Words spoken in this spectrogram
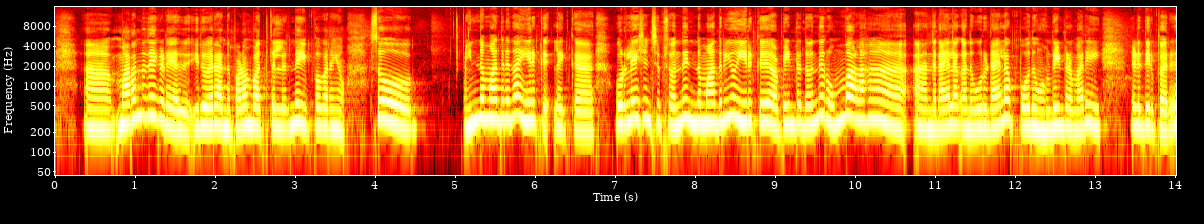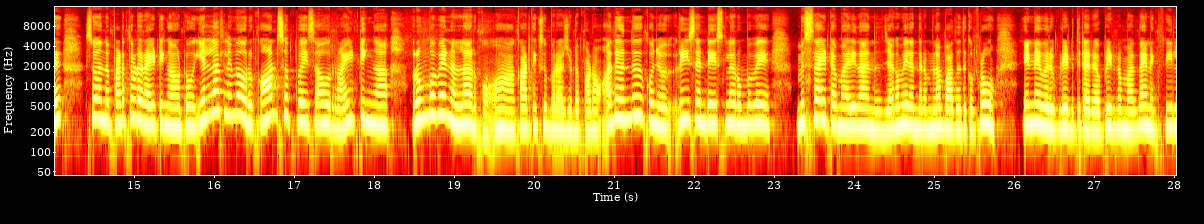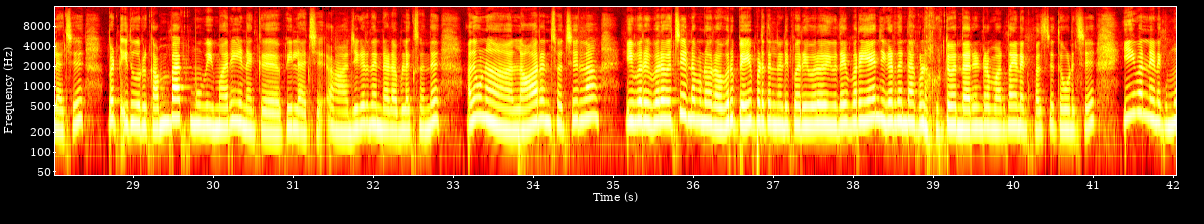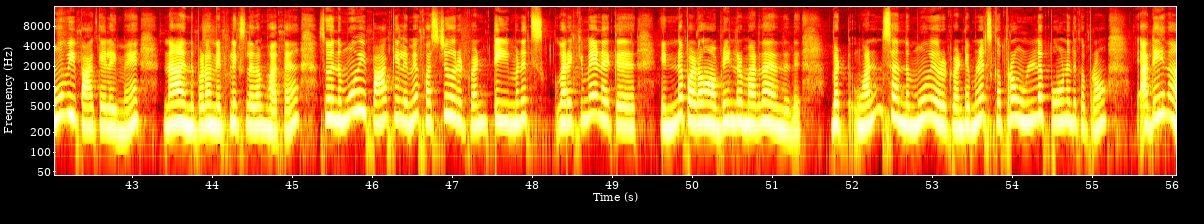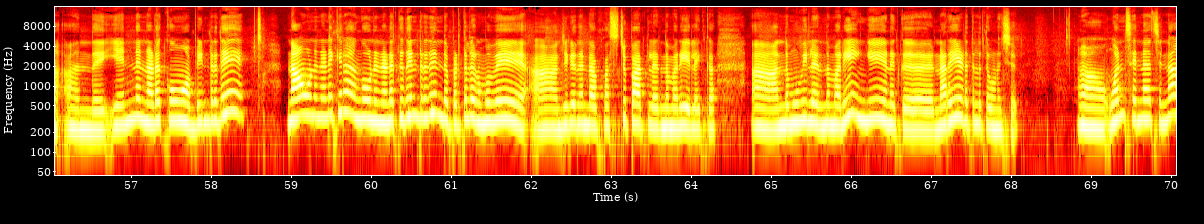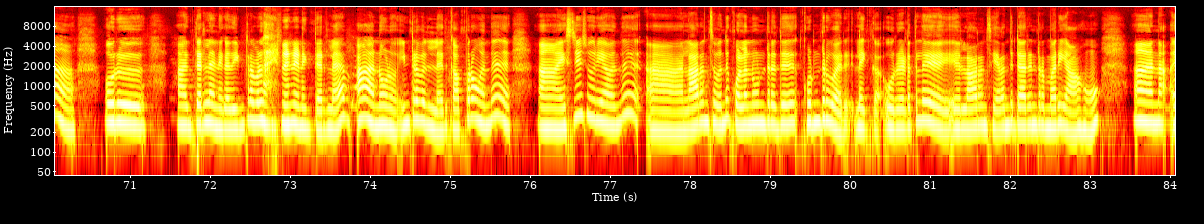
மறந்ததே கிடையாது. இதுவரை அந்த படம் பார்த்ததுலேருந்து இப்போ வரையும். ஸோ இந்த மாதிரி தான் இருக்குது லைக் ஒரு ரிலேஷன்ஷிப்ஸ் வந்து இந்த மாதிரியும் இருக்குது அப்படின்றது வந்து ரொம்ப அழகாக அந்த டயலாக் அந்த ஒரு டைலாக் போதும் அப்படின்ற மாதிரி எழுதியிருப்பார். ஸோ அந்த படத்தோட ரைட்டிங் ஆகட்டும் எல்லாத்துலேயுமே ஒரு கான்செப்ட் வைஸாக ஒரு ரைட்டிங்காக ரொம்பவே நல்லாயிருக்கும் கார்த்திக் சுப்பராஜோட படம். அது வந்து கொஞ்சம் ரீசெண்ட் டேஸில் ரொம்பவே மிஸ் ஆகிட்ட மாதிரி தான் இந்த ஜெகமேதந்திரம்லாம் பார்த்ததுக்கப்புறம் என்ன இவர் இப்படி எடுத்துட்டாரு அப்படின்ற மாதிரி தான் எனக்கு ஃபீல் ஆச்சு. பட் இது ஒரு கம்பேக் மூவி மாதிரி எனக்கு ஃபீல் ஆச்சு. ஜிகர்தண்டா டபுள் எக்ஸ் வந்து அதுவும் நான் லாரன்ஸ் வச்சுலாம் இவர் இவரை வச்சு என்ன பண்ணுவார்? அவர் பேய் படத்தில் நடிப்பார். இவர் இதை இவரை ஏன் ஜிகர்தண்டாக்குள்ளே கூப்பிட்டு வந்தாருன்ற மாதிரி தான் எனக்கு ஃபஸ்ட்டு தோணுச்சு. ஈவன் எனக்கு மூவி பார்க்கலையுமே நான் இந்த படம் நெட்ஃப்ளிக்ஸில் தான் பார்த்தேன். ஸோ இந்த மூவி பார்க்கலையுமே ஃபஸ்ட்டு ஒரு டுவெண்ட்டி மினிட்ஸ் வரைக்குமே எனக்கு என்ன படம் அப்படின்ற மாதிரி தான் இருந்தது. பட் ஒன்ஸ் அந்த மூவி ஒரு டுவெண்ட்டி மினிட்ஸ்க்கு அப்புறம் உள்ளே போனதுக்கப்புறம் அதே தான். அந்த என்ன நடக்கும் அப்படின்றதே நான் ஒன்று நினைக்கிறேன் அங்கே ஒன்று நடக்குதுன்றது இந்த படத்தில் ரொம்பவே ஜிகதண்டா ஃபஸ்ட்டு பார்ட்டில் இருந்த மாதிரி லைக் அந்த மூவியில் இருந்த மாதிரியே இங்கேயும் எனக்கு நிறைய இடத்துல தோணுச்சு. ஒன்ஸ் என்னாச்சுன்னா ஒரு தெரில எனக்கு அது இன்டர்வலாக என்னன்னு எனக்கு தெரில ஆ நோ நோ இன்டர்வல் இல்லை. அதுக்கப்புறம் வந்து எஸ்ஜே சூர்யா வந்து லாரன்ஸை வந்து கொல்லணுன்றது கொன்றுவார். லைக் ஒரு இடத்துல லாரன்ஸ் இறந்துட்டாருன்ற மாதிரி ஆகும். நான்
